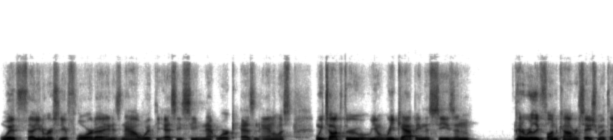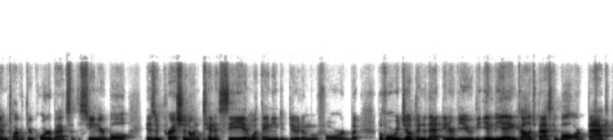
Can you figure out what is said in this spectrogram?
with uh, University of Florida, and is now with the SEC Network as an analyst. We talked through, you know, recapping the season, had a really fun conversation with him talking through quarterbacks at the senior bowl his impression on tennessee and what they need to do to move forward. But before we jump into that interview the nba and college basketball are back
